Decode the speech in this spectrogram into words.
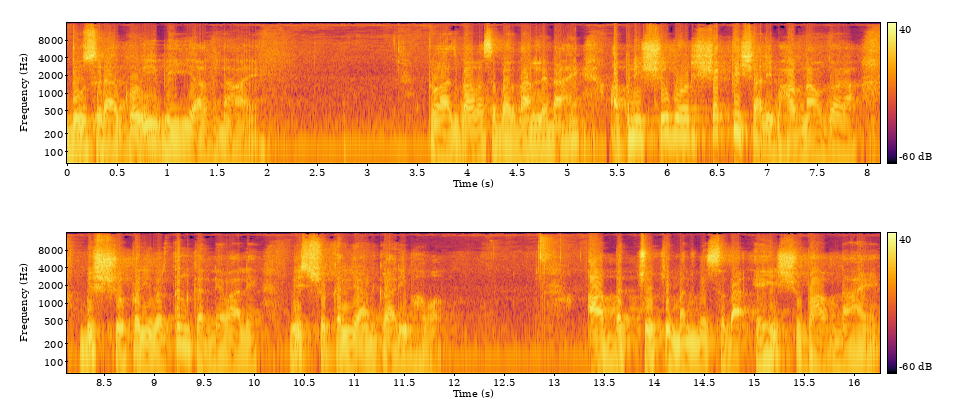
दूसरा कोई भी याद ना आए। तो आज बाबा से वरदान लेना है, अपनी शुभ और शक्तिशाली भावनाओं द्वारा विश्व परिवर्तन करने वाले विश्व कल्याणकारी भव। आप बच्चों के मन में सदा यही शुभ भावना है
